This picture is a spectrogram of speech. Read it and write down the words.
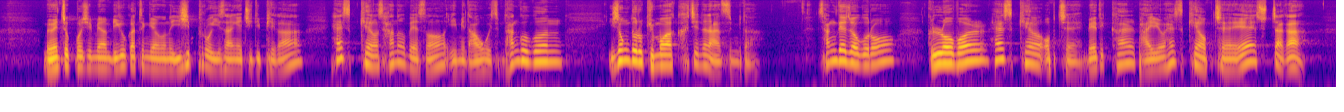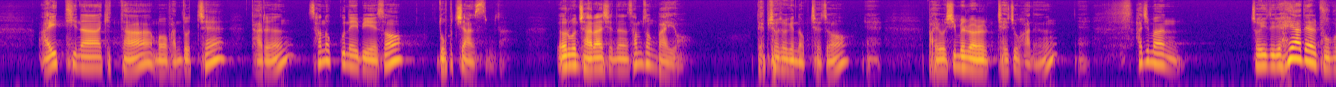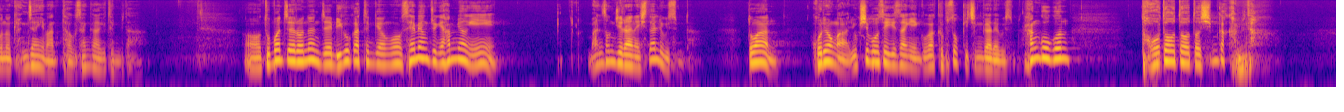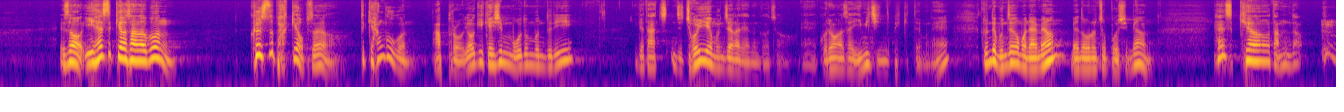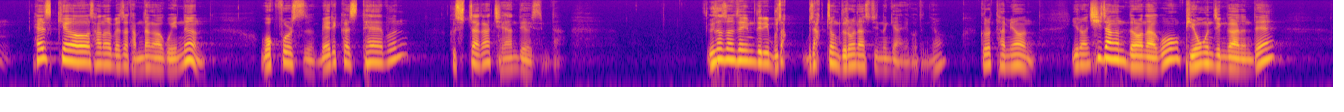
왼쪽 보시면 미국 같은 경우는 20% 이상의 GDP가 헬스케어 산업에서 이미 나오고 있습니다. 한국은 이 정도로 규모가 크지는 않습니다. 상대적으로 글로벌 헬스케어 업체, medical 바이오 헬스케어 업체의 숫자가 IT나 기타 뭐 반도체 다른 산업군에 비해서 높지 않습니다. 여러분 잘 아시는 삼성바이오 대표적인 업체죠. 예. biosimilar를 제조하는. 예. 하지만 저희들이 해야 될 부분은 굉장히 많다고 생각이 듭니다. 어, 두 번째로는 이제 미국 같은 경우 세 명 중에 한 명이 만성 질환에 시달리고 있습니다. 또한 고령화 65세 이상의 인구가 급속히 증가되고 있습니다. 한국은 더더더더 심각합니다. 그래서 이 헬스케어 산업은 클 수밖에 없어요. 특히 한국은 앞으로 여기 계신 모든 분들이 이게 다 이제 저희의 문제가 되는 거죠. 예, 고령화 사회에 이미 진입했기 때문에. 그런데 문제가 뭐냐면 맨 오른쪽 보시면 헬스케어 담당 헬스케어 산업에서 담당하고 있는 workforce medical staff은 그 숫자가 제한되어 있습니다. 의사 선생님들이 무작, 무작정 늘어날 수 있는 게 아니거든요. 그렇다면 이런 시장은 늘어나고 비용은 증가하는데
